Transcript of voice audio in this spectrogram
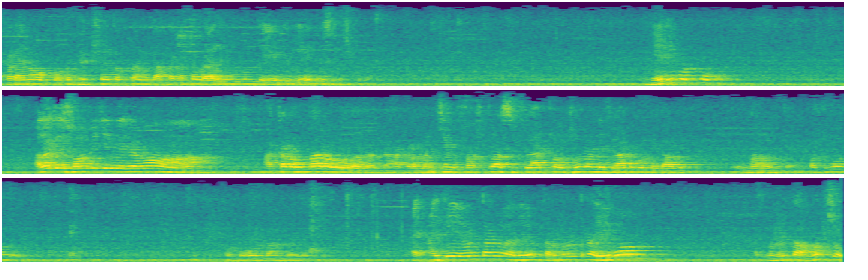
ఎక్కడైనా ఒక పూట భిక్ష తప్ప ఇంకా అంతకంటే వాల్యూబుల్ ఏది లేదు సృష్టిలో. ఏది పట్టుకోకు అలాగే స్వామీజీ మీరేమో అక్కడ ఉన్నారు అక్కడ మంచి ఫస్ట్ క్లాస్ ఫ్లాట్లో చూడండి ఫ్లాట్ కొన్ని కాదు. ఉన్నాం అంతే పట్టుకోవద్దు పట్టుకోవద్దు దాంట్లో అయితే ఏమంటారు? అదేం పర్మనెంట్గా ఏమో? పర్మనెంట్ అవ్వచ్చు.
